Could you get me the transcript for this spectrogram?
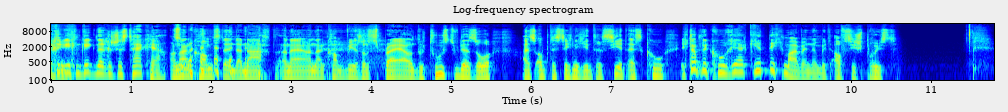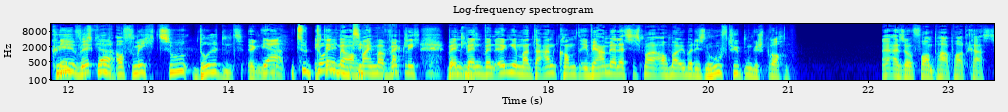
kriege ich ein gegnerisches Tag her? Und dann kommst du in der Nacht und, äh, und dann kommt wieder so ein Sprayer und du tust wieder so, als ob das dich nicht interessiert als Kuh. Ich glaube, eine Kuh reagiert nicht mal, wenn du mit auf sie sprühst. Kühe Nee, wirken auf mich zu duldend irgendwie. Ja, zu Ich denke mir auch duldend. manchmal wirklich, wenn, Wirklich. wenn, wenn irgendjemand da ankommt, wir haben ja letztes Mal auch mal über diesen Huftypen gesprochen. Ne, Also vor ein paar Podcasts.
